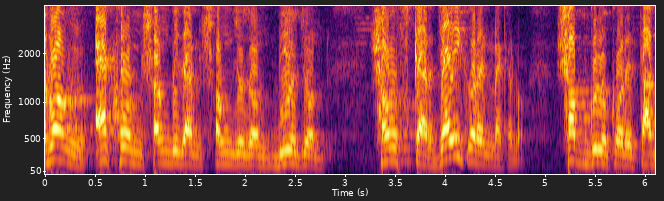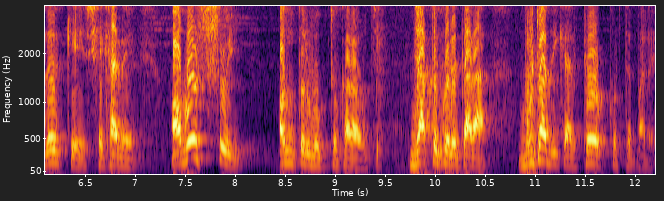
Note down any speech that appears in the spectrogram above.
এবং এখন সংবিধান সংযোজন, বিয়োজন, সংস্কার যাই করেন না কেন, সবগুলো করে তাদেরকে সেখানে অবশ্যই অন্তর্ভুক্ত করা উচিত, যাতে করে তারা ভোটাধিকার প্রয়োগ করতে পারে।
